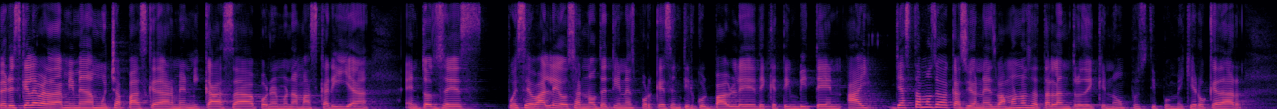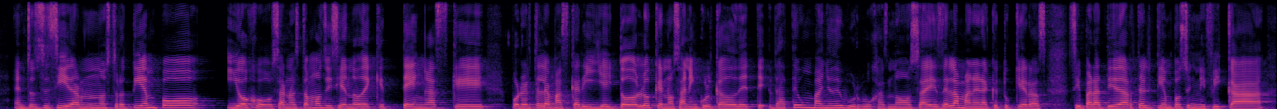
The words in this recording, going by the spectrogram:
Pero es que la verdad a mí me da mucha paz quedarme en mi casa, ponerme una mascarilla. Entonces, pues se vale, o sea, no te tienes por qué sentir culpable de que te inviten, ay, ya estamos de vacaciones, vámonos a tal antro, de que no, pues tipo, me quiero quedar. Entonces sí, darnos nuestro tiempo, y ojo, o sea, no estamos diciendo de que tengas que ponerte la mascarilla y todo lo que nos han inculcado de date un baño de burbujas, no, o sea, es de la manera que tú quieras. Si para ti darte el tiempo significa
